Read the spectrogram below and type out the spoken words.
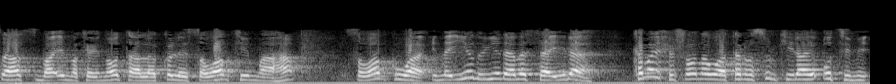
saas baa imika inoo taala kollay sawaabkii maaha sawaabku waa ina iyadu iyadaaba saa'ile ah kamay xishoona waa tan rasuulka ilaahay u timi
